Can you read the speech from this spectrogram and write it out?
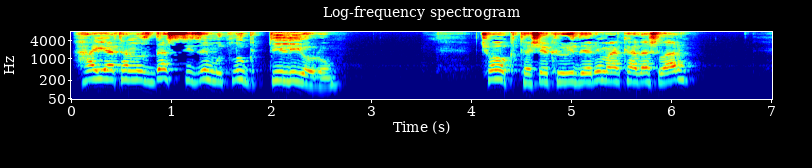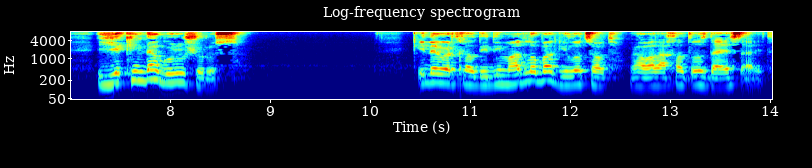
Hayatınızda size mutluluk diliyorum. Çok teşekkür ederim arkadaşlar. იექინდა გურუშურუს კიდევ ერთხელ დიდი მადლობა გილოცავთ მრავალ ახალ წელს დაესწარით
